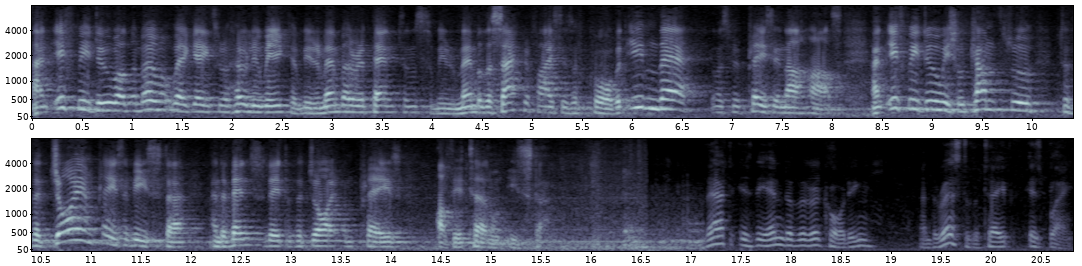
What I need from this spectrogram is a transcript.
And if we do, well, the moment we're going through Holy Week and we remember repentance and we remember the sacrifices of core, but even there, there must be praise in our hearts. And if we do, we shall come through to the joy and praise of Easter and eventually to the joy and praise of the eternal Easter. That is the end of the recording, and the rest of the tape is blank.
